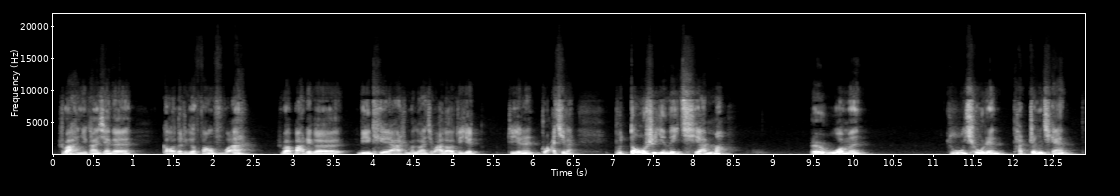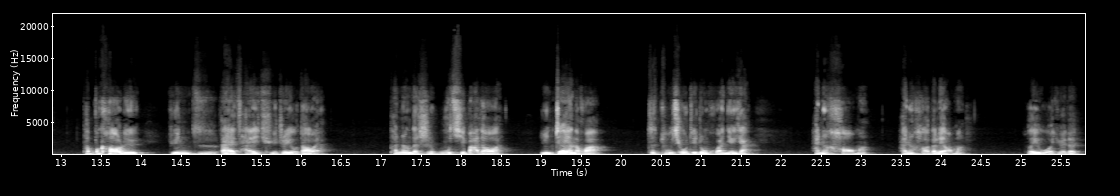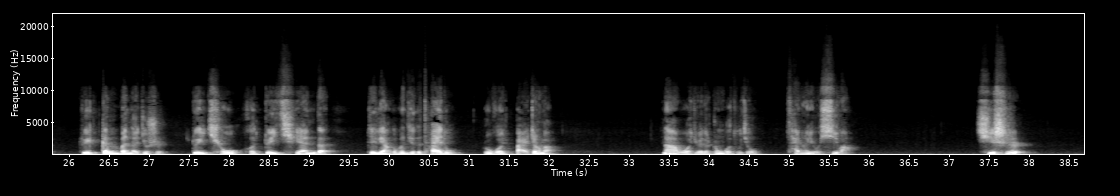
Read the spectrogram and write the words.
是吧？你看现在搞的这个防腐案，是吧？把这个李铁啊什么乱七八糟这些这些人抓起来，不都是因为钱吗？而我们足球人他挣钱，他不考虑君子爱财取之有道呀，他弄的是乌七八糟啊！你这样的话，这足球这种环境下还能好吗？还能好得了吗？所以我觉得最根本的就是对球和对钱的这两个问题的态度，如果摆正了，那我觉得中国足球才能有希望。其实，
